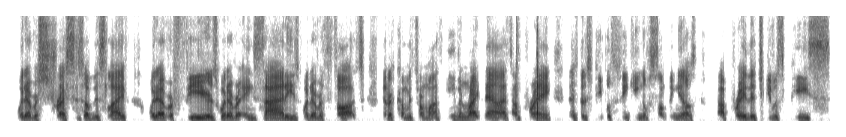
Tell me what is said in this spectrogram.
whatever stresses of this life, whatever fears, whatever anxieties, whatever thoughts that are coming to our minds, even right now as I'm praying, as there's people thinking of something else, I pray that you give us peace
